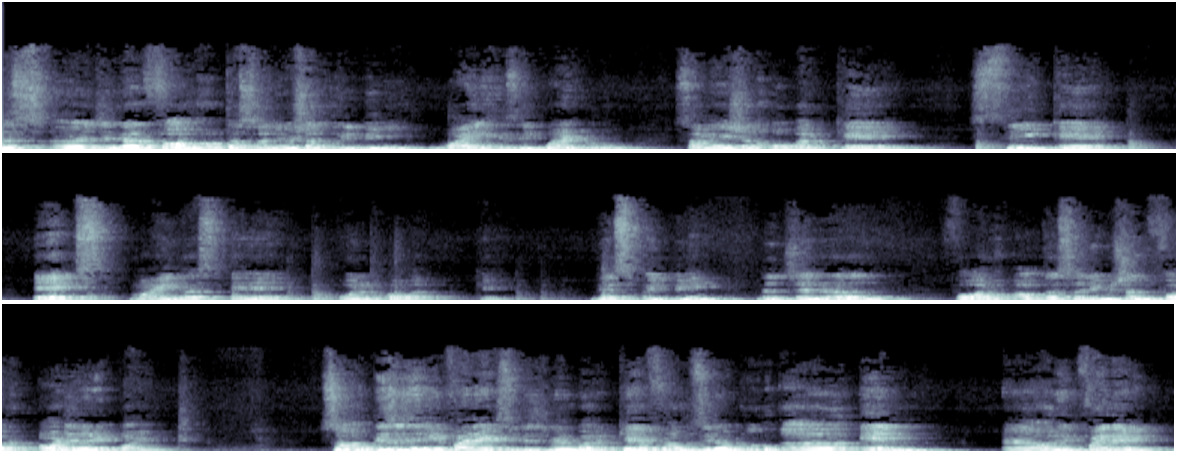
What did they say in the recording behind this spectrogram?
the uh, general form of the solution will be y is equal to summation over k ck x minus a whole power k. This will be the general form of the solution for ordinary point. So this is an infinite series. Remember k from 0 to uh, n uh, or infinite.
